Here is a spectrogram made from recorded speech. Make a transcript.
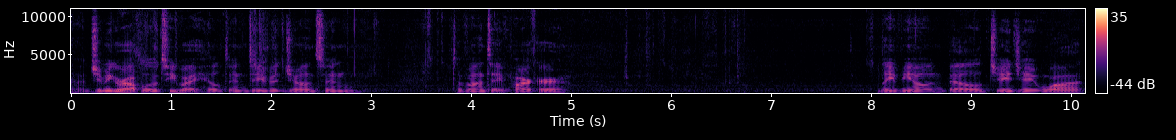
uh, Jimmy Garoppolo, T.Y. Hilton, David Johnson, DeVante Parker, Le'Veon Bell, J.J. Watt,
